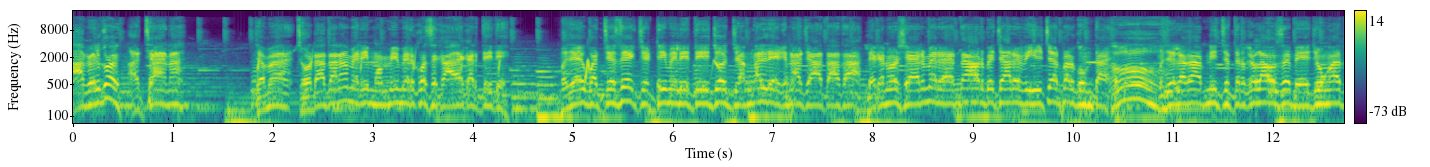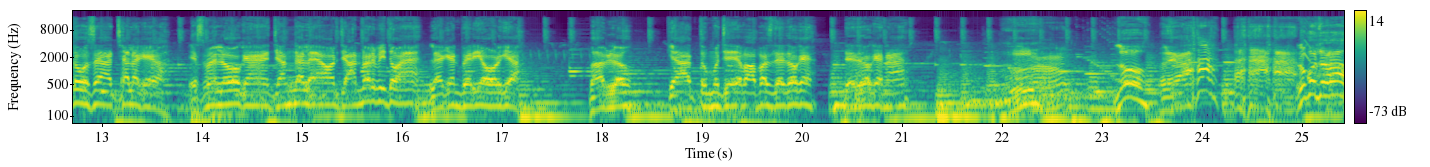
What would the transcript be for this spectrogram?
हाँ बिल्कुल। अच्छा है ना? जब मैं छोटा था ना मेरी मम्मी मेरे को सिखाया करती थी। मुझे एक बच्चे से एक चिट्ठी मिली थी जो जंगल देखना चाहता था लेकिन वो शहर में रहता है और बेचारे व्हीलचेयर पर घूमता है। मुझे लगा अपनी चित्रकला उसे भेजूँगा तो उसे अच्छा लगेगा। इसमें लोग हैं जंगल है और जानवर भी तो हैं लेकिन फिर ये उड़ गया। बाबलो क्या तुम मुझे ये वापस दे दोगे? दे दोगे ना? लो। रुको जरा।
